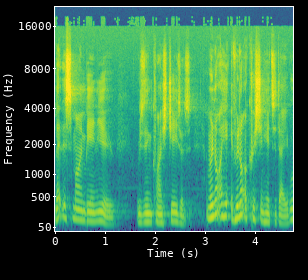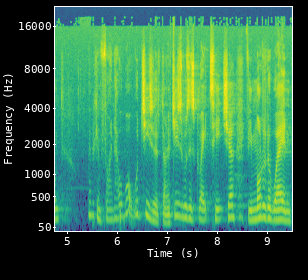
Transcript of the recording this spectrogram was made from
Let this mind be in you, which is in Christ Jesus. And we're not, if we're not a Christian here today, well, maybe we can find out what would Jesus have done? If Jesus was this great teacher, if he modeled a way, and,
